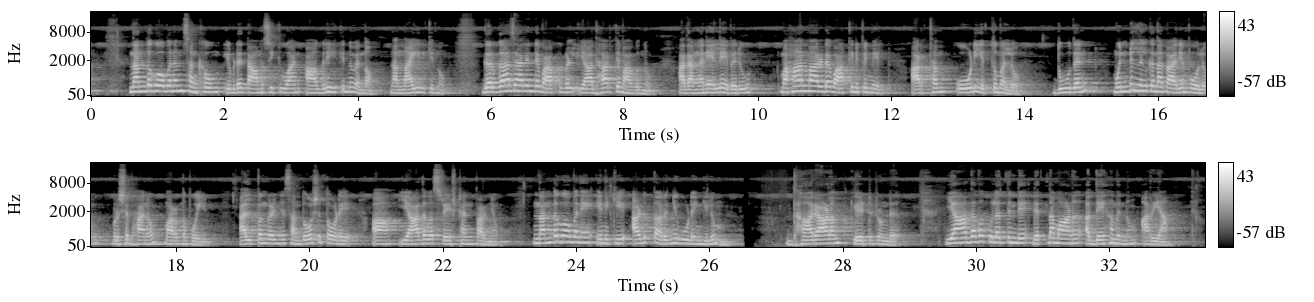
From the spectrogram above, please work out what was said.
നന്ദഗോപനം സംഘവും ഇവിടെ താമസിക്കുവാൻ ആഗ്രഹിക്കുന്നുവെന്നോ നന്നായിരിക്കുന്നു. ഗർഗാചാര്യന്റെ വാക്കുകൾ യാഥാർത്ഥ്യമാകുന്നു. അതങ്ങനെയല്ലേ വരൂ? മഹാന്മാരുടെ വാക്കിന് പിന്നിൽ അർത്ഥം ഓടിയെത്തുമല്ലോ. ദൂതൻ മുൻപിൽ നിൽക്കുന്ന കാര്യം പോലും വൃഷഭാനോ മറന്നുപോയി. അല്പം കഴിഞ്ഞ് സന്തോഷത്തോടെ ആ യാദവ ശ്രേഷ്ഠൻ പറഞ്ഞു നന്ദഗോപനെ എനിക്ക് അടുത്തറിഞ്ഞുകൂടെങ്കിലും ധാരാളം കേട്ടിട്ടുണ്ട്. യാദവ കുലത്തിന്റെ രത്നമാണ് അദ്ദേഹമെന്നും അറിയാം.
